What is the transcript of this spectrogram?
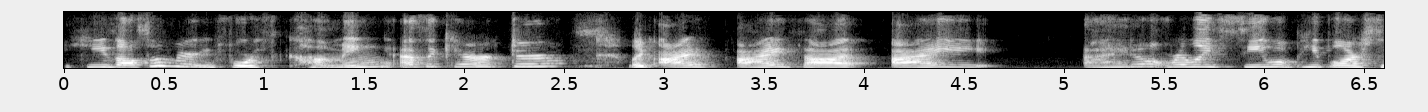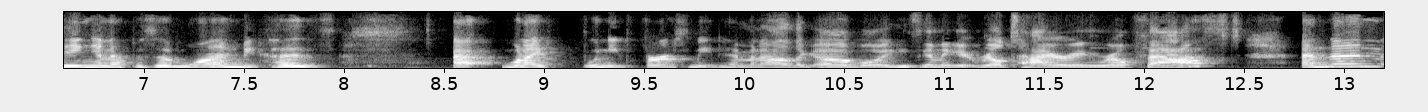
he's also very forthcoming as a character. Like i i thought i i don't really see what people are seeing in episode one because at, when i when you first meet him and i was like oh boy he's gonna get real tiring real fast and then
